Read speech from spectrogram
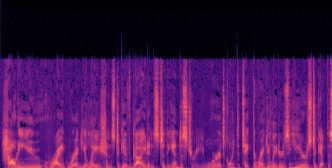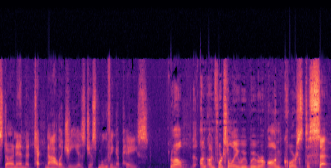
How do you write regulations to give guidance to the industry where it's going to take the regulators years to get this done and the technology is just moving apace? Well, un- unfortunately, we, we were on course to set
